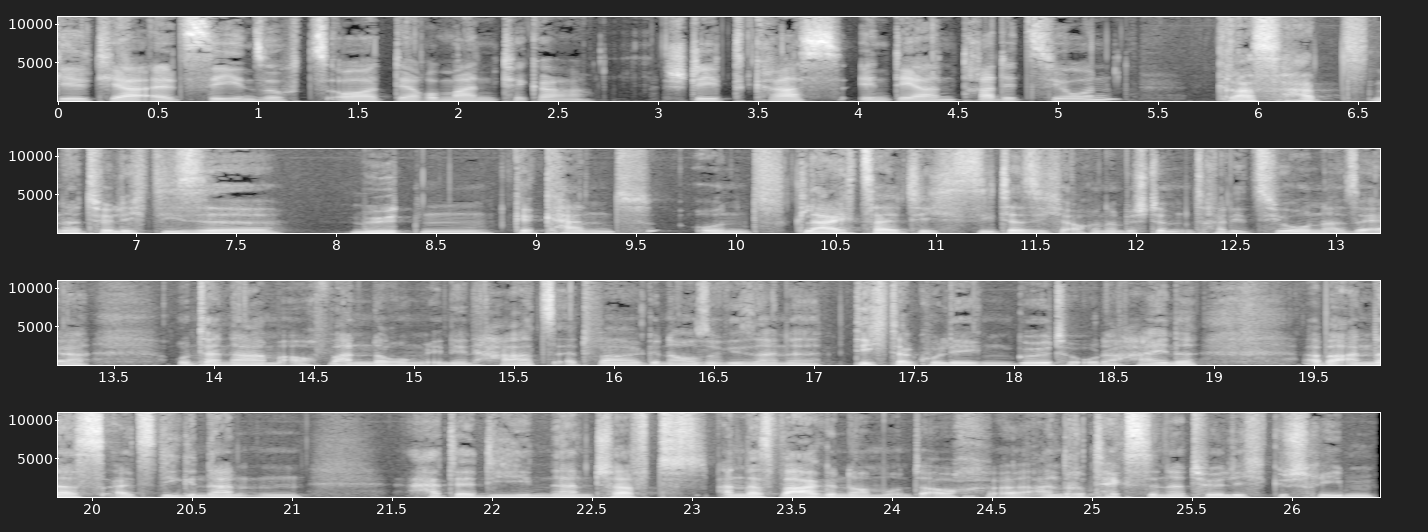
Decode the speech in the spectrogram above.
gilt ja als Sehnsuchtsort der Romantiker. Steht Grass in deren Tradition? Grass hat natürlich diese Mythen gekannt und gleichzeitig sieht er sich auch in einer bestimmten Tradition. Also er unternahm auch Wanderungen in den Harz etwa, genauso wie seine Dichterkollegen Goethe oder Heine. Aber anders als die genannten hat er die Landschaft anders wahrgenommen und auch äh, andere Texte natürlich geschrieben.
